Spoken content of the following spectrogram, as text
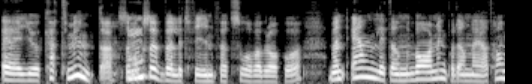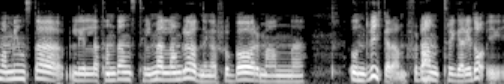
är ju kattmynta som Mm. också är väldigt fin för att sova bra på. Men en liten varning på den är att har man minsta lilla tendens till mellanblödningar så bör man eh, undvika den för den triggar, i-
